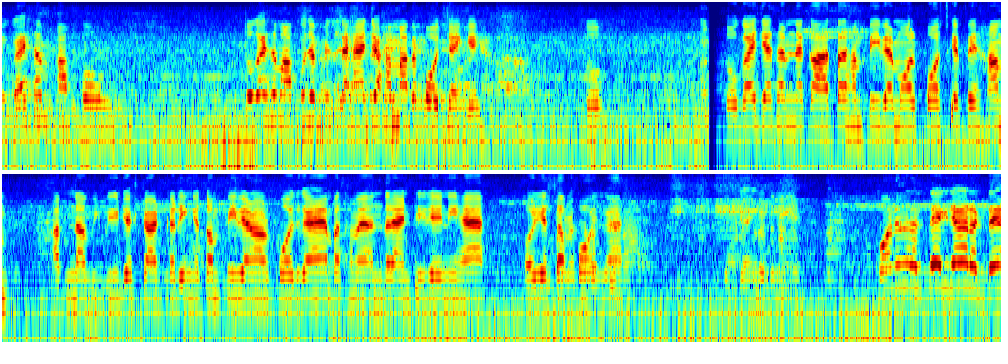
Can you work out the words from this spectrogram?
तो गैस हम आपको तो गैस हम आपको जब मिलते हैं, जब हम वहाँ पे पहुँच जाएँगे। तो तो गए जैसे हमने कहा था, हम पी मॉल पहुँच के फिर हम अपना वीडियो स्टार्ट करेंगे। तो हम PVR मॉल पहुँच गए हैं, बस हमें अंदर एंट्री लेनी है और ये सब पहुँच गए कोने में रख दे, एक जगह रख दे।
